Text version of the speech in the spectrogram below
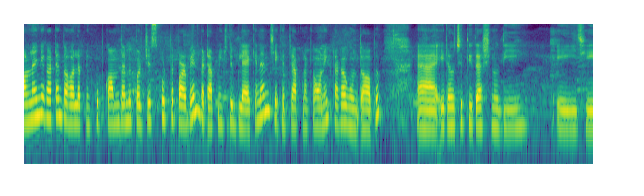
অনলাইনে কাটেন, তাহলে আপনি খুব কম দামে পারচেস করতে পারবেন। বাট আপনি যদি ব্ল্যাকে নেন, সেক্ষেত্রে আপনাকে অনেক টাকা গুনতে হবে। এটা হচ্ছে তিতাস নদী, এই যে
